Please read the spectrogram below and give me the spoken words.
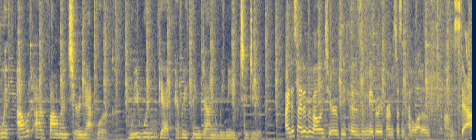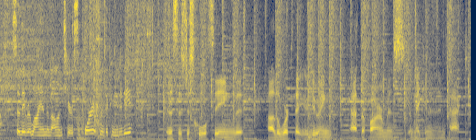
Without our volunteer network, we wouldn't get everything done we need to do. I decided to volunteer because Maybury Farms doesn't have a lot of um, staff, so they rely on the volunteer support through the community. This is just cool seeing that uh, the work that you're doing at the farm is making an impact.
